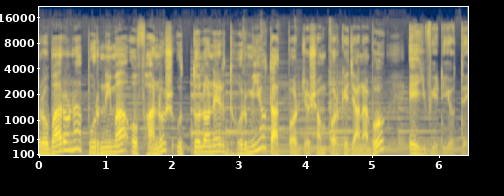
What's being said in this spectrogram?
প্রবারণা পূর্ণিমা ও ফানুস উত্তোলনের ধর্মীয় তাৎপর্য সম্পর্কে জানাব এই ভিডিওতে।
